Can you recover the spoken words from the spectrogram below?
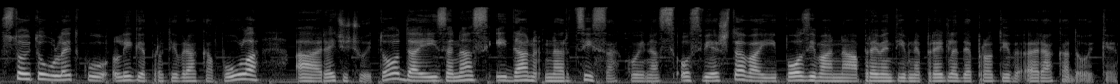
Stoji to u letku Lige protiv raka Pula, a reći ću i to da je iza nas i dan Narcisa koji nas osvještava i poziva na preventivne preglede protiv raka dojke.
